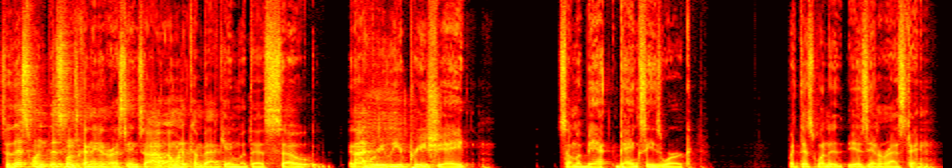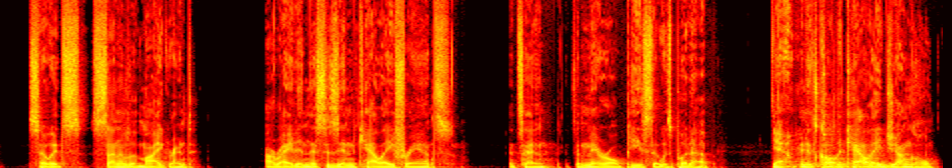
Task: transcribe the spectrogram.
So this one, this one's kind of interesting. So I, I want to come back in with this. So, and I really appreciate some of Ban- Banksy's work, but this one is interesting. So it's son of a migrant. All right, and this is in Calais, France. It's a it's a mural piece that was put up, Yeah. and it's called the Calais Jungle.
